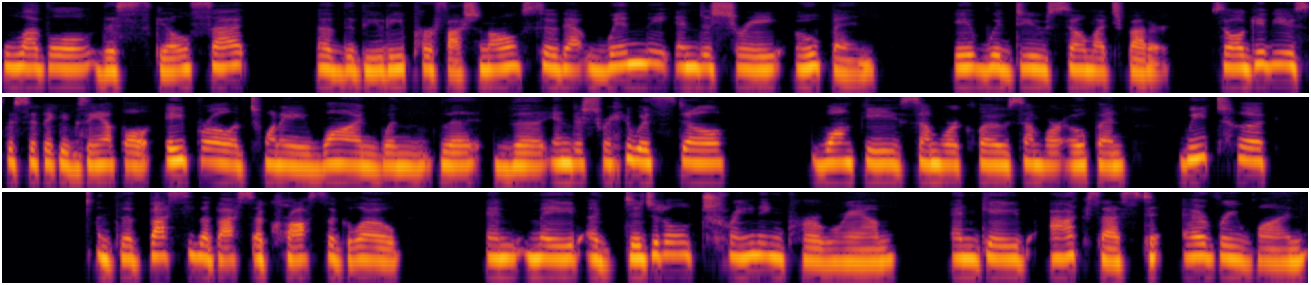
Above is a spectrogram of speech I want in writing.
level the skill set of the beauty professional so that when the industry opened, it would do so much better. So I'll give you a specific example. April of 21, when the, the industry was still wonky, some were closed, some were open. We took the best of the best across the globe and made a digital training program and gave access to everyone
